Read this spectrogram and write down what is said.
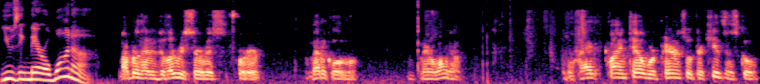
using marijuana. My brother had a delivery service for medical marijuana. The high clientele were parents with their kids in school.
